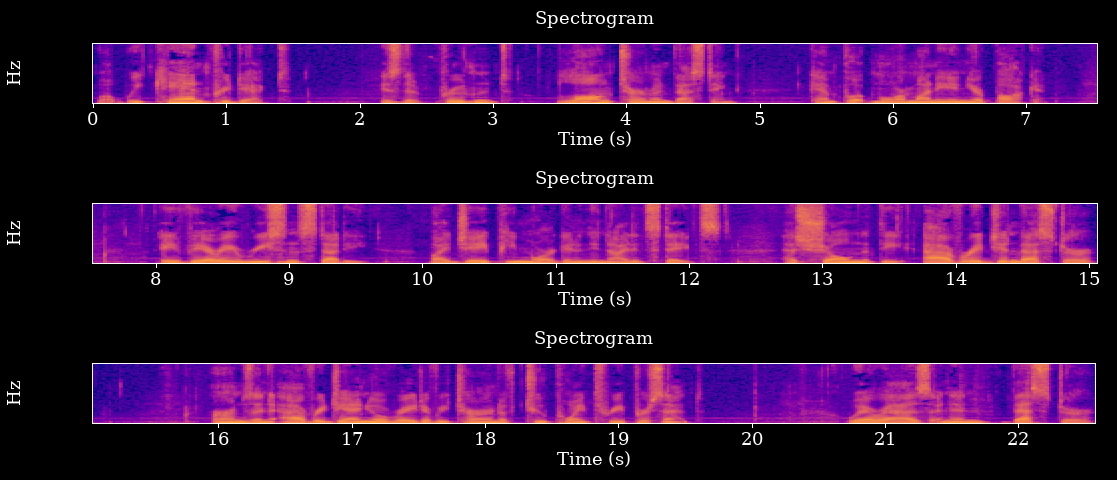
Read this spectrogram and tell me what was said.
what we can predict is that prudent, long term investing can put more money in your pocket. A very recent study by JP Morgan in the United States has shown that the average investor earns an average annual rate of return of 2.3%, whereas an investor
